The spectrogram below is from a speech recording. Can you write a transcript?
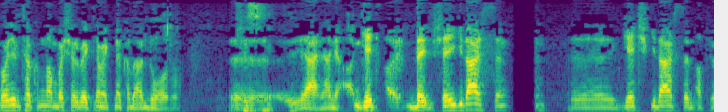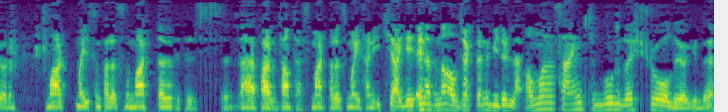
böyle bir takımdan başarı beklemek ne kadar doğru. Ee, yani hani geç, de, şey gidersin e, geç gidersin atıyorum Mart Mayıs'ın parasını Mart'ta verirsin. E, pardon tam tersi. Mart parası Mayıs hani iki ay en azından alacaklarını bilirler. Ama sanki burada şu oluyor gibi.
